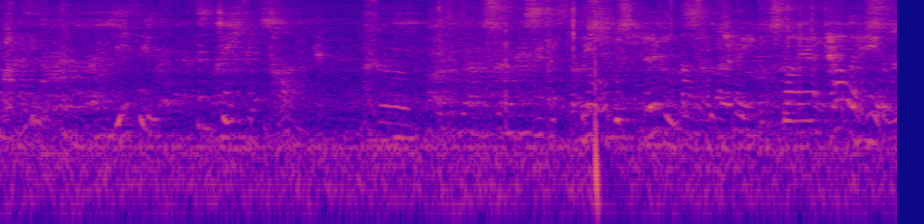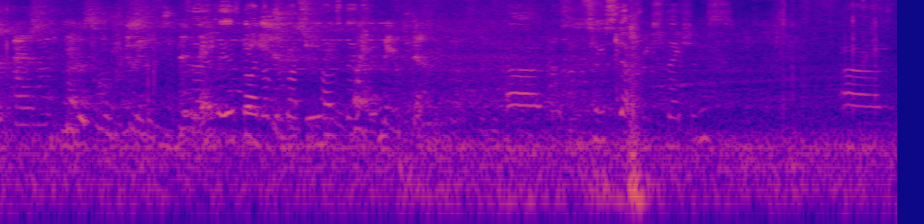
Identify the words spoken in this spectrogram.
platform. This is St James's Park. This is the Circle Line train via Tower Hill and Liverpool Street. The So next here's Nine Elms station Battersea is Station. Westminster. uh, two step-free stations, and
